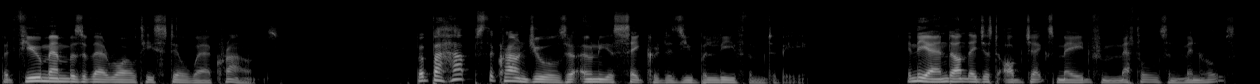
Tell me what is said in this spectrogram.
but few members of their royalty still wear crowns. But perhaps the crown jewels are only as sacred as you believe them to be. In the end, aren't they just objects made from metals and minerals,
